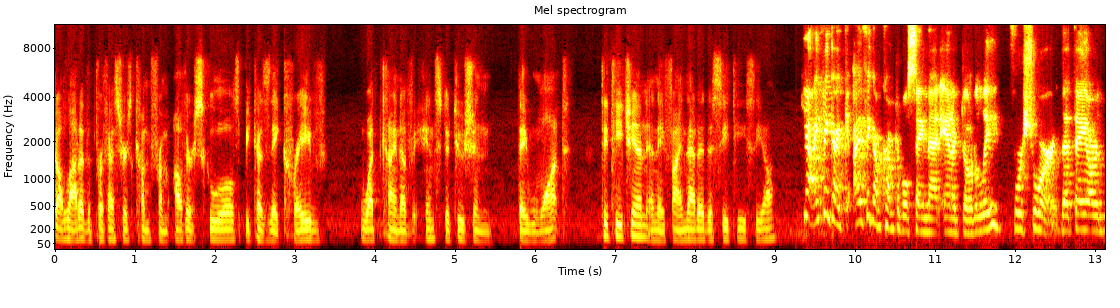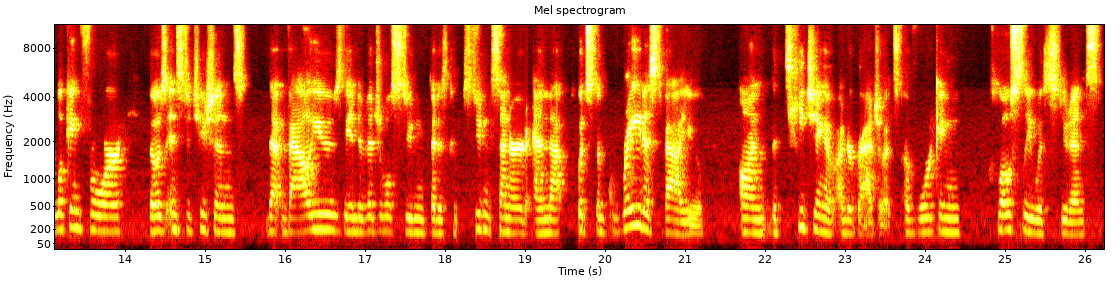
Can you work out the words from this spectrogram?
a lot of the professors come from other schools because they crave what kind of institution they want to teach in, and they find that at a CTCL? Yeah, I think I, I think I'm comfortable saying that anecdotally for sure that they are looking for those institutions that values the individual student that is student centered and that puts the greatest value on the teaching of undergraduates of working closely with students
